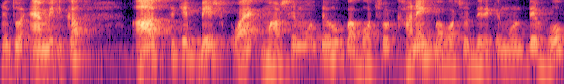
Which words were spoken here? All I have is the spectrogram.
কিন্তু আমেরিকা আজ থেকে বেশ কয়েক মাসের মধ্যে হোক বা বছর খানেক বা বছর দেড়েকের মধ্যে হোক,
